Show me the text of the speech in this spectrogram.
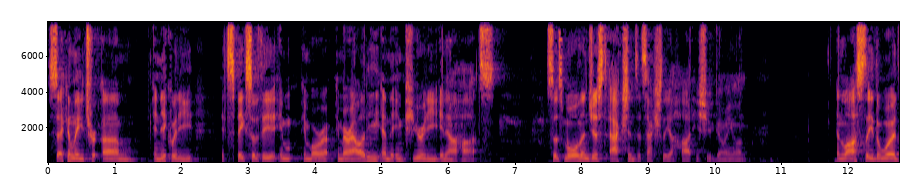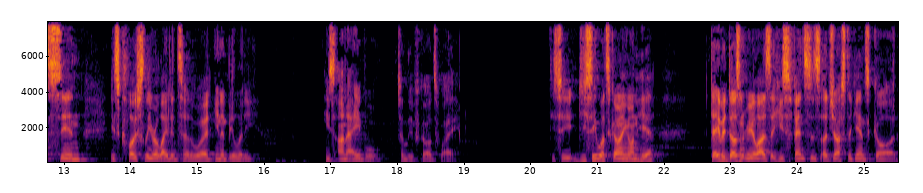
Secondly, tr- um, iniquity, it speaks of the immor- immorality and the impurity in our hearts. So it's more than just actions, it's actually a heart issue going on. And lastly, the word sin is closely related to the word inability. He's unable to live God's way. Do you see, do you see what's going on here? David doesn't realize that his offenses are just against God,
